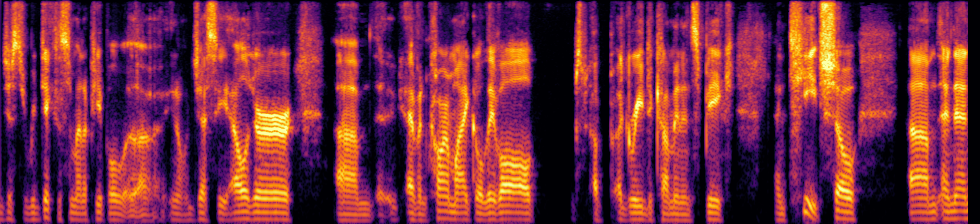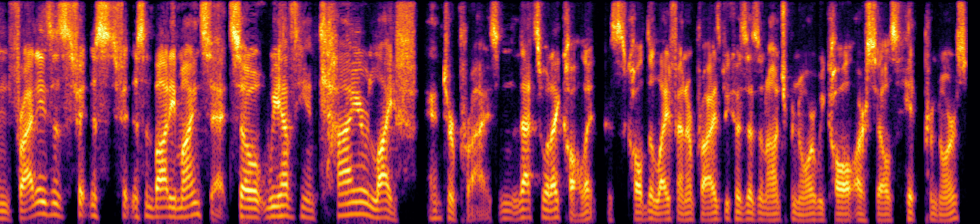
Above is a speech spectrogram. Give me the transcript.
just a ridiculous amount of people. Uh, you know, Jesse Elder, um, Evan Carmichael. They've all agreed to come in and speak and teach. So um, and then Fridays is fitness, fitness and body mindset. So we have the entire life enterprise, and that's what I call it. It's called the life enterprise because as an entrepreneur, we call ourselves hitpreneurs.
